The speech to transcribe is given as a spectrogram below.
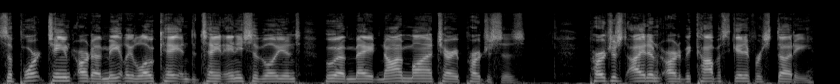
Support teams are to immediately locate and detain any civilians who have made non-monetary purchases. Purchased items are to be confiscated for study.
